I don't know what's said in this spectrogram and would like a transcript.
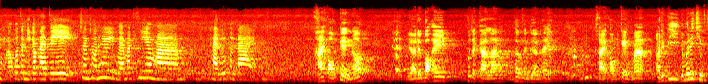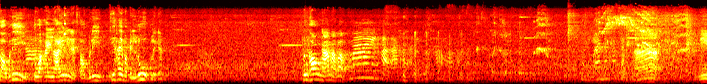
ของเราก็จะมีกาแฟเจ เชิญชวนให้แวะมาเที่ยวมาถ่ายรูปกันได้ค่ะขายของเก่งเนาะ เดี๋ยวเดี๋ยวบอกให้ผู้จัดการร้านเพิ่มเงินเดือนให้ ขายของเก่งมากอะที่พี่ยังไม่ได้ชิมสตรอเบอรี่ตัวไฮไลท์เลยเนี่ยสตรอเบอรี่ที่ให้มาเป็นลูกเลยเนี่ย เพิ่งเข้าห้องน้ำมาเปล่า ไม่ค่ะร้านค่ะอันนี้ลูกค้ามาค่ะขออนุญาตนะคะจับอ่า นี่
